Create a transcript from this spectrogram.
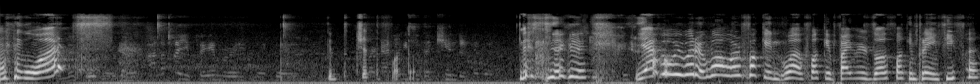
what? Get shut the fuck up. This nigga. Yeah, but we would what, we're fucking, what, fucking five years old fucking playing FIFA?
